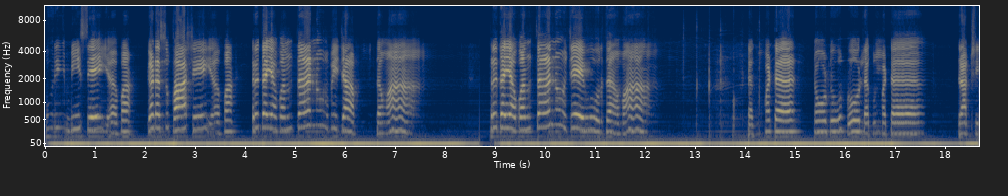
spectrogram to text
ಪುರಿ ಮೀಸೆಯವ ಗಡಸು ಭಾಷೆಯವ. ಹೃದಯವಂತನು ಬಿಜಾಪುರದವ ಹೃದಯವಂತನು ಜೇವೂರ್ದವ ಗುಮ್ಮಟ ನೋಡು ಗೋಲ ಗುಮ್ಮಟ ದ್ರಾಕ್ಷಿ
